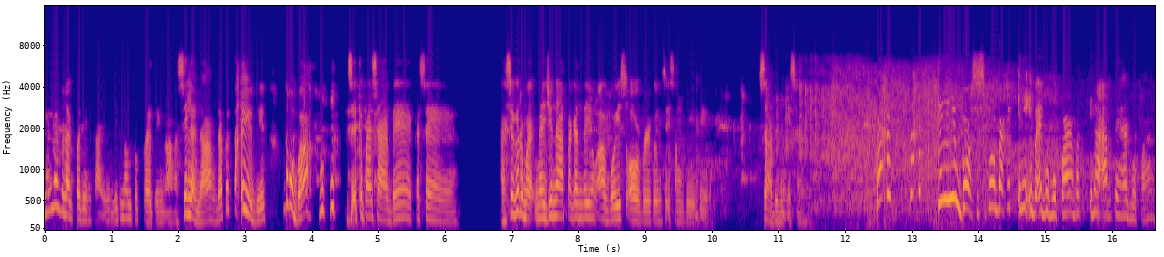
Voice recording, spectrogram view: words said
mag-vlog pa din tayo. Hindi naman po pwedeng, ah, sila lang. Dapat tayo din. Ano ka ba? kasi ito pa sabi, kasi, ah, siguro, medyo napaganda yung ah, voice over ko sa isang video. Sabi ng isa. Bakit, bakit yung boses mo? Bakit iniiba-iba mo pa? Bakit inaartehan mo pa?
